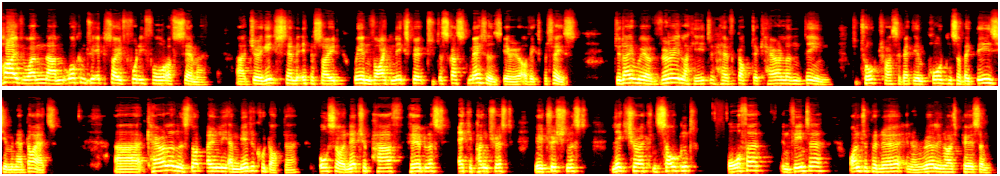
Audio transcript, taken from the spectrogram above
Hi, everyone. Um, welcome to episode 44 of SAMA. Uh, during each SAMA episode, we invite an expert to discuss matters area of expertise. Today, we are very lucky to have Dr. Carolyn Dean to talk to us about the importance of magnesium in our diets. Uh, Carolyn is not only a medical doctor, also a naturopath, herbalist, acupuncturist, nutritionist, lecturer, consultant, author, inventor, entrepreneur, and a really nice person.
